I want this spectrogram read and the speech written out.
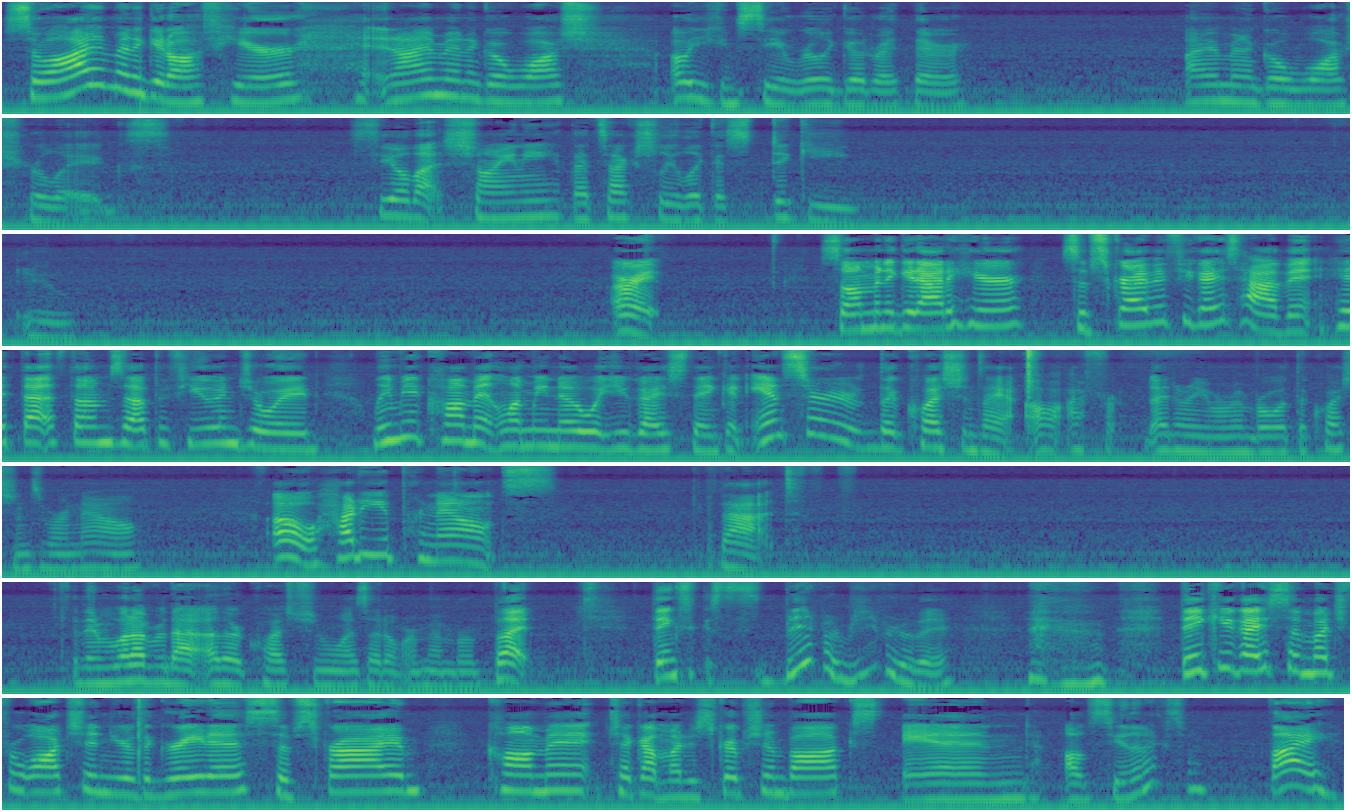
So I'm going to get off here and I'm going to go wash. Oh, you can see it really good right there. I am going to go wash her legs. See all that shiny? That's actually like a sticky. Ooh. All right. So I'm going to get out of here. Subscribe if you guys haven't. Hit that thumbs up if you enjoyed. Leave me a comment let me know what you guys think. And answer the questions I... Oh, I, I don't even remember what the questions were now. Oh, how do you pronounce that? And then whatever that other question was, I don't remember. But thanks... Thank you guys so much for watching. You're the greatest. Subscribe, comment, check out my description box, and I'll see you in the next one. Bye.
